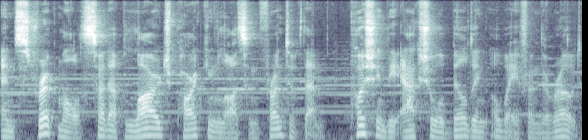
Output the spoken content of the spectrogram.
and strip malls set up large parking lots in front of them, pushing the actual building away from the road.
